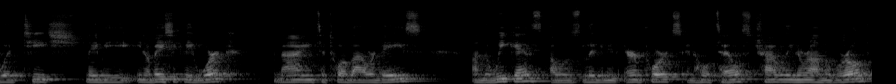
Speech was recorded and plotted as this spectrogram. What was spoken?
would teach maybe, you know, basically work 9 to 12 hour days. On the weekends, I was living in airports and hotels, traveling around the world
